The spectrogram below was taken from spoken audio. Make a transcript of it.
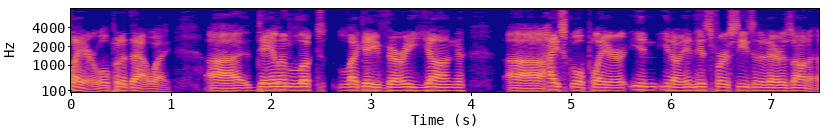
player. We'll put it that way. Uh, Dalen looked like a very young uh, high school player in you know in his first season at Arizona.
